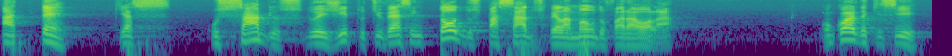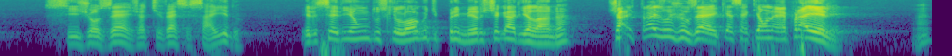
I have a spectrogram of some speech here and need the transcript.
até que as, os sábios do Egito tivessem todos passados pela mão do faraó lá. Concorda que se, se José já tivesse saído, ele seria um dos que logo de primeiro chegaria lá, né? Já, traz o José, que esse aqui é, é para ele. Né?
